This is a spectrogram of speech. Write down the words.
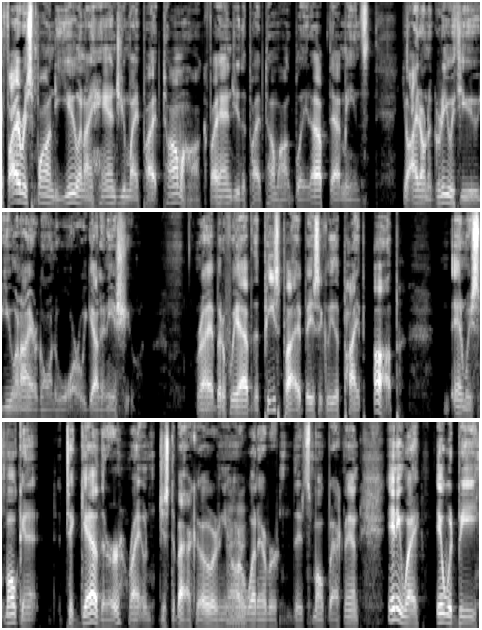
if I respond to you and I hand you my pipe tomahawk, if I hand you the pipe tomahawk blade up, that means you know I don't agree with you. You and I are going to war. We got an issue, right? But if we have the peace pipe, basically the pipe up, and we're smoking it together, right? Just tobacco or you know or Mhm. whatever they smoked back then. Anyway, it would be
